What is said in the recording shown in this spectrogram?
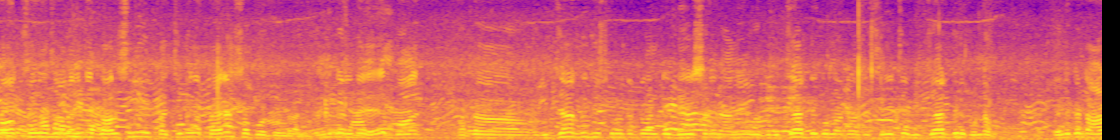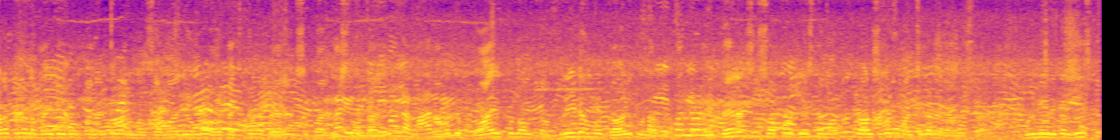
ప్రోత్సహించాలంటే గర్ల్స్ని ఖచ్చితంగా పేరెంట్స్ సపోర్ట్ ఉండాలి ఎందుకంటే బా ఒక విద్యార్థి తీసుకున్నటువంటి డెసిషన్ కానీ ఒక విద్యార్థికి ఉన్నటువంటి స్వేచ్ఛ విద్యార్థినికి ఉండదు ఎందుకంటే ఆడపిల్లలు బయటకు పంపాలంటే వాళ్ళు మన సమాజంలో ఖచ్చితంగా పేరెంట్స్ పాటిస్తుండాలి కాబట్టి బాయ్కి ఉన్నంత ఫ్రీడమ్ గర్ల్కి ఉండదు పేరెంట్స్ సపోర్ట్ చేస్తే మాత్రం గర్ల్స్ కూడా మంచిగానే రాణిస్తారు. ఇప్పుడు మీరు ఇక్కడ చూస్తే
